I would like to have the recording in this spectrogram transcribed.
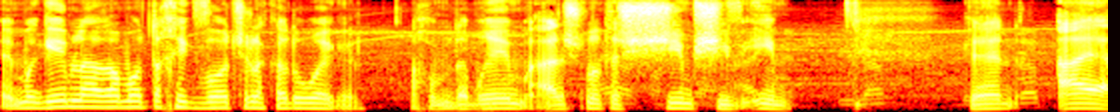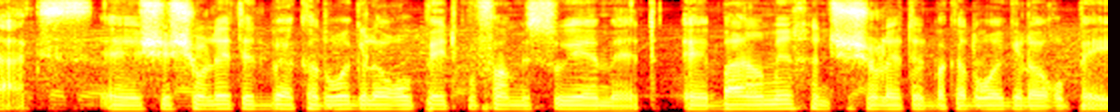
הם מגיעים לרמות הכי גבוהות של הכדורגל. אנחנו מדברים על שנות ה-60-70. כן, אייקס אה, ששולטת בכדורגל האירופאי תקופה מסוימת, אה, בייר מינכן ששולטת בכדורגל האירופאי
